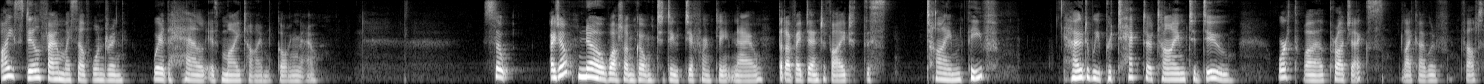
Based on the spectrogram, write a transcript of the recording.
I still found myself wondering where the hell is my time going now? So I don't know what I'm going to do differently now that I've identified this time thief. How do we protect our time to do worthwhile projects like I would have felt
